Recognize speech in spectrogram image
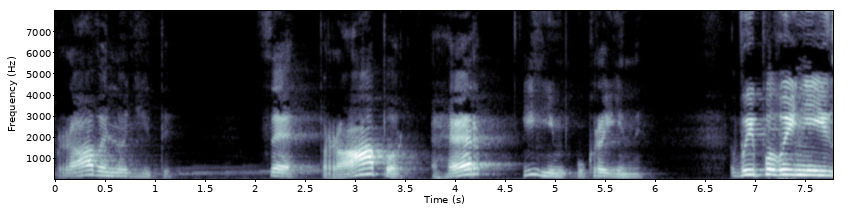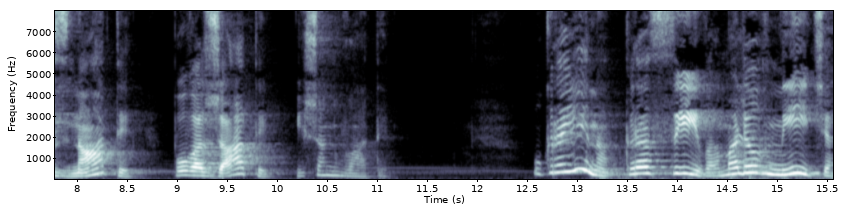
Правильно, діти, це прапор, герб і гімн України. Ви повинні їх знати, поважати і шанувати. Україна красива, мальовнича,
